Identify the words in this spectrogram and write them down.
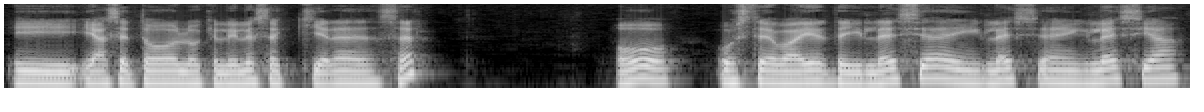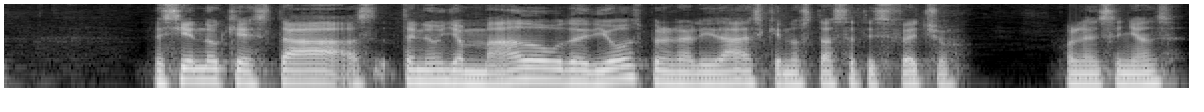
y, y, hace todo lo que la iglesia quiere hacer. O usted va a ir de iglesia en iglesia en iglesia diciendo que está teniendo un llamado de Dios, pero en realidad es que no está satisfecho con la enseñanza.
